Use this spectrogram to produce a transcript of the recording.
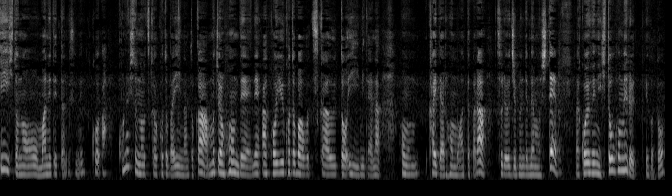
いい人のを真似てったんですよね。こうあこの人の使う言葉いいなとかもちろん本でねあこういう言葉を使うといいみたいな本書いてある本もあったからそれを自分でメモしてこういうふうに人を褒めるっていうこと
